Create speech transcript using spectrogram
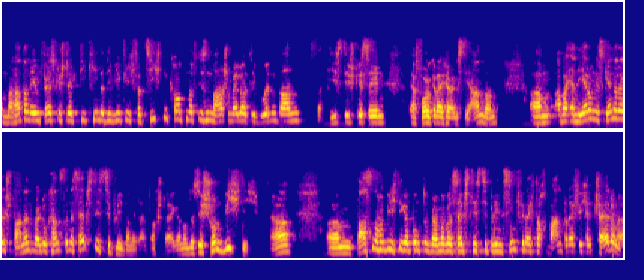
und man hat dann eben festgestellt, die Kinder, die wirklich verzichten konnten auf diesen Marshmallow, die wurden dann statistisch gesehen erfolgreicher als die anderen. Ähm, aber Ernährung ist generell spannend, weil du kannst deine Selbstdisziplin damit einfach steigern. Und das ist schon wichtig. Ja. Ähm, das noch ein wichtiger Punkt, und weil wir bei Selbstdisziplin sind, vielleicht auch, wann treffe ich Entscheidungen?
